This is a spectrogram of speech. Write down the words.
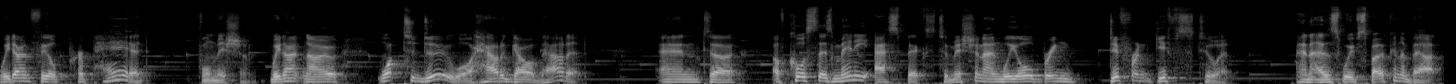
We don't feel prepared for mission. We don't know what to do or how to go about it. And uh, of course, there's many aspects to mission, and we all bring different gifts to it. And as we've spoken about,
